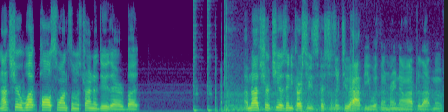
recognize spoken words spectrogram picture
Not sure what Paul Swanson was trying to do there, but I'm not sure Cheetos IndyCar Series officials are too happy with him right now after that move.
